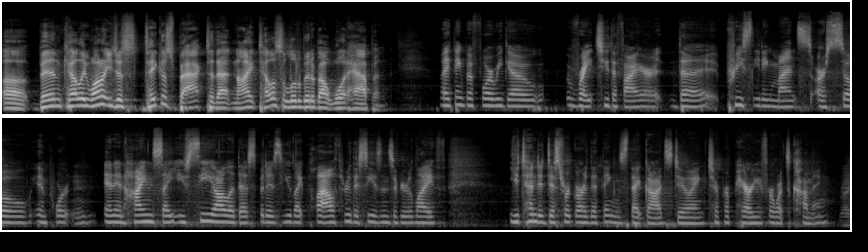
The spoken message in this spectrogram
Uh, ben Kelly, why don't you just take us back to that night? Tell us a little bit about what happened. Well, I think before we go right to the fire, the preceding months are so important. And in hindsight, you see all of this, but as you like plow through the seasons of your life, you tend to disregard the things that God's doing to prepare you for what's coming. Right.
